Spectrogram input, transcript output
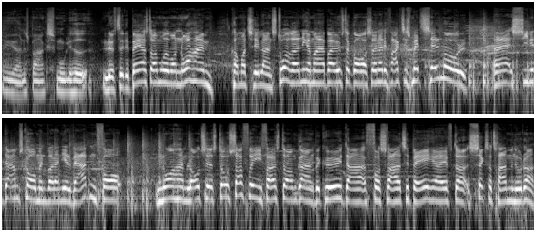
Ny hjørnesparks mulighed. Løftet det bagerste område, hvor Nordheim kommer til, og en stor redning af Maja Bay Østergaard. Så ender det faktisk med et selvmål af Signe Damsgaard, men hvordan i alverden får Nordheim lov til at stå så fri i første omgang. Bekøge, der får svaret tilbage her efter 36 minutter.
